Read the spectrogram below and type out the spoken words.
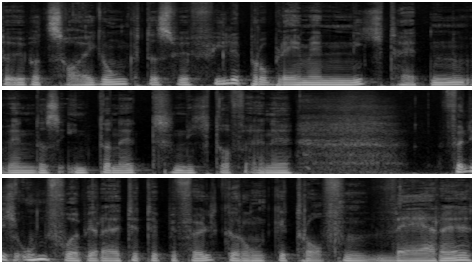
der Überzeugung, dass wir viele Probleme nicht hätten, wenn das Internet nicht auf eine völlig unvorbereitete Bevölkerung getroffen wäre,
